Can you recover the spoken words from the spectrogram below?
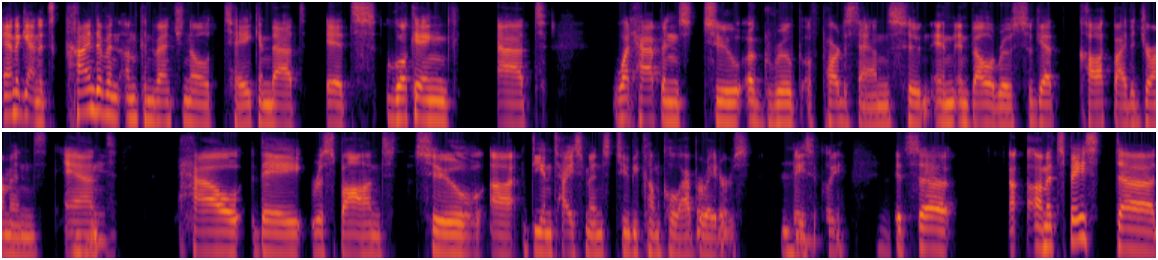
and again, it's kind of an unconventional take in that it's looking at what happens to a group of partisans who in, in Belarus who get caught by the Germans and mm-hmm. how they respond to uh, the enticement to become collaborators. Mm-hmm. Basically, hmm. it's uh, uh, um, it's based uh,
